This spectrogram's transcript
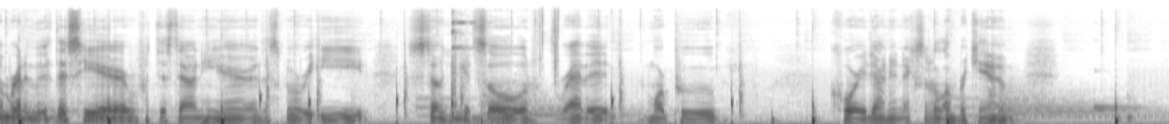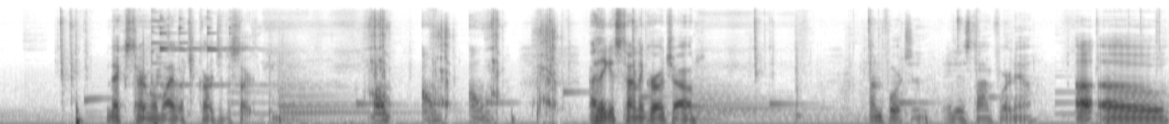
And we're to move this here. We'll put this down here. This is where we eat. Stone can get sold. Rabbit. More poop. Quarry down here next to the lumber camp. Next turn, we'll buy a bunch of cards at the start. I think it's time to grow a child. Unfortunate. It is time for it now. Uh-oh.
